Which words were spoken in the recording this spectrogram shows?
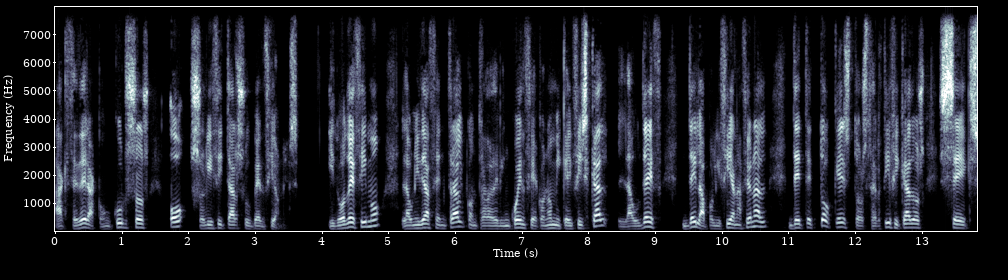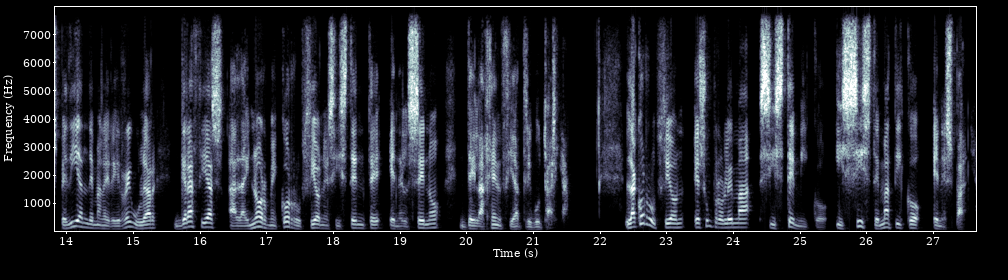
acceder a concursos o solicitar subvenciones. Y duodécimo, la Unidad Central contra la Delincuencia Económica y Fiscal, la UDEF, de la Policía Nacional, detectó que estos certificados se expedían de manera irregular gracias a la enorme corrupción existente en el seno de la agencia tributaria. La corrupción es un problema sistémico y sistemático en España.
